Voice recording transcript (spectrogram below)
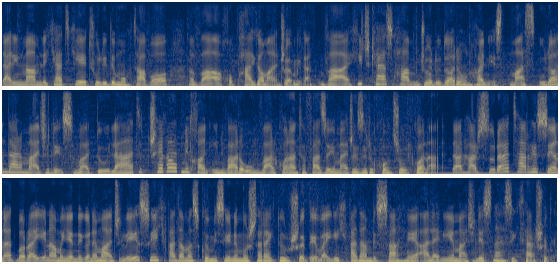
در این مملکت که تولید محتوا و خب پیام انجام میدن و هیچ کس هم جلودار اونها نیست. مسئولان در مجلس و دولت چقدر می‌خوان این ور و اون ور کنن تا فضای مجازی رو کنترل کنن؟ در هر صورت طرح سیانت با رأی نمایندگان مجلس یک قدم از کمیسیون مشترک دور شده و یک قدم به صحنه علنی مجلس نزدیکتر شده.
